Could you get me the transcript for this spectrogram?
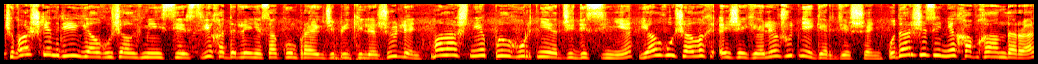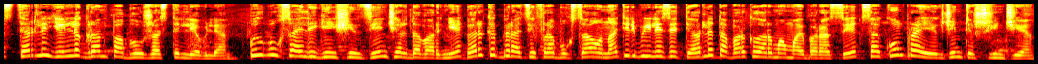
Чувашкенри ялгужалық министерстве хадырлене сакун проект жібе келе жүлен, малашне пыл гуртне әржедесіне ялгужалық әжегелен жұтне гердешін. Удар жезіне хавхандарас тәрлі елі гранд паблу жастелевлі. Пыл бұқсайлеген шинзен чердаварне бір кооперативра бұқса она тербейлезе тәрлі товаркалар мамай барасы проект жен тешінже.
